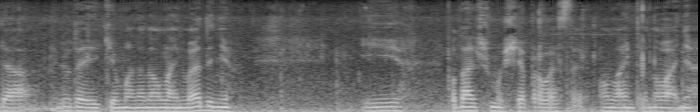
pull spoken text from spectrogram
для людей, які в мене на онлайн веденні. І в подальшому ще провести онлайн тренування.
